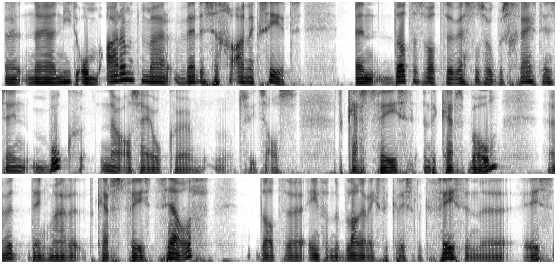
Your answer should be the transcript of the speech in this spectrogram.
nou ja, niet omarmd, maar werden ze geannexeerd. En dat is wat Westels ook beschrijft in zijn boek. Nou, als hij ook uh, zoiets als het kerstfeest en de kerstboom. denk maar het kerstfeest zelf, dat een van de belangrijkste christelijke feesten is.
